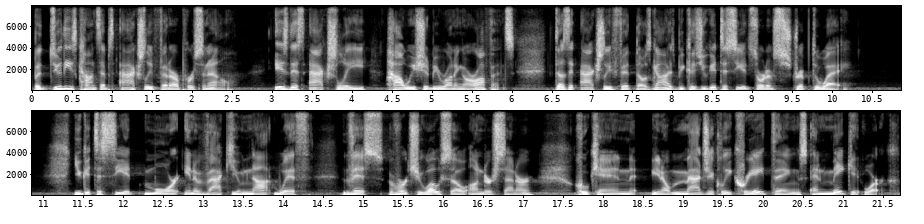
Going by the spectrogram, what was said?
but do these concepts actually fit our personnel? Is this actually how we should be running our offense? Does it actually fit those guys? Because you get to see it sort of stripped away. You get to see it more in a vacuum, not with this virtuoso under center who can, you know, magically create things and make it work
